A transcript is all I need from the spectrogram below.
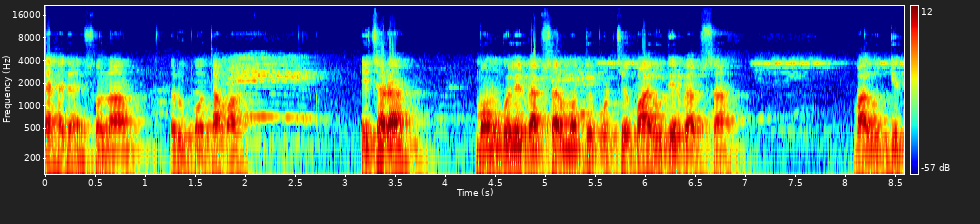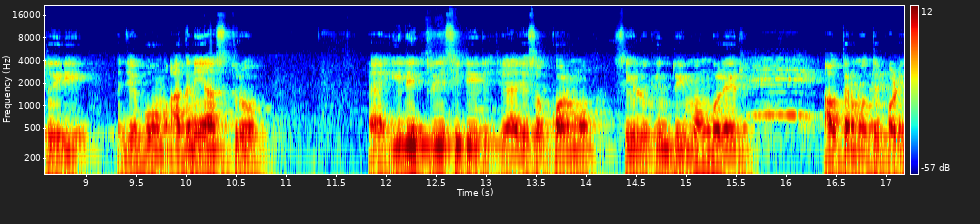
দেখা যায়, সোনা, রূপো, তামা। এছাড়া মঙ্গলের ব্যবসার মধ্যে পড়ছে বারুদের ব্যবসা। বারুদ দিয়ে তৈরি যে বোম, আগ্নেয়াস্ত্র ইলেকট্রিসিটির যেসব কর্ম, সেগুলো কিন্তু এই মঙ্গলের আওতার মধ্যে পড়ে।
